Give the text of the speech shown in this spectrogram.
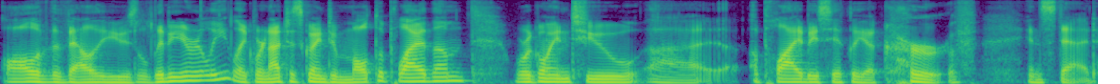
all of the values linearly, like we're not just going to multiply them, we're going to uh, apply basically a curve instead.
